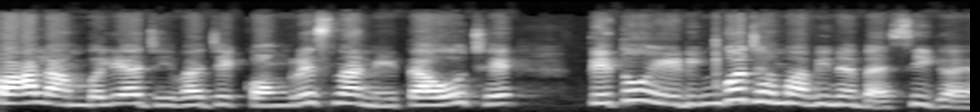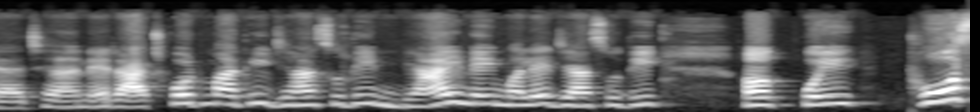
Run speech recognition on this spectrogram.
પાલ આંબલિયા જેવા જે કોંગ્રેસના નેતાઓ છે તે તો એડિંગો જમાવીને બેસી ગયા છે અને રાજકોટમાંથી જ્યાં સુધી ન્યાય નહીં મળે, જ્યાં સુધી કોઈ ઠોસ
